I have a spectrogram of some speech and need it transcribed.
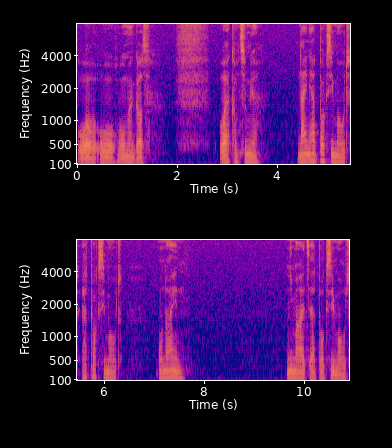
Oh, oh, oh mein Gott. Oh, er kommt zu mir. Nein, er hat Boxy-Mode. Er hat Boxy-Mode. Oh nein. Niemals, er hat Boxy-Mode.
